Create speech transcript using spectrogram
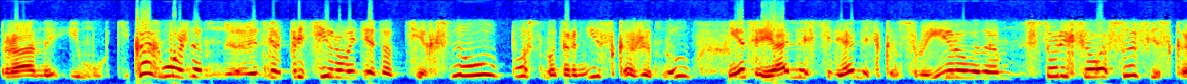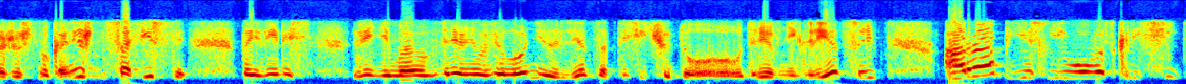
раны и муки. Как можно э, интерпретировать этот текст? Ну, постмодернист скажет, ну, нет реальности, реальность конструирована. Историк философии скажет, ну, конечно, софисты появились, видимо, в Древнем Вавилоне лет за тысячу до Древней Греции. А раб, если его воскресить,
